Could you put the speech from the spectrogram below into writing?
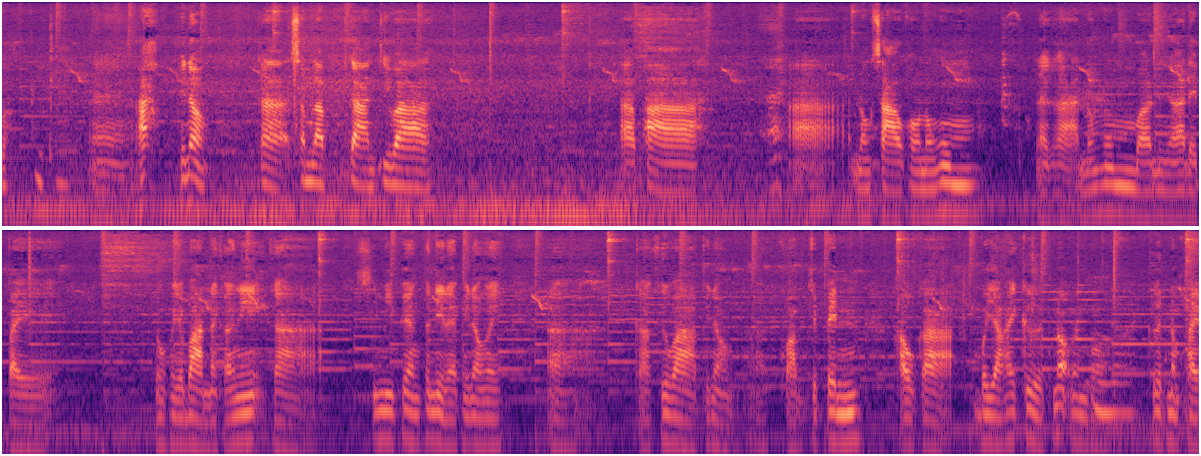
บ่โอเคอ่าอะพี่น้องก็สำหรับการที่ว่าอ่าพาอ่าน้องสาวของน้องหุ้ม แล้วก็น้องหุ้มบ่าวเหนือได้ไปโรงพยาบาลในครั้งนี้ก็สิมีเพียงเท่านี้แหละพี่น้องเอ้ยอ่าก็คือว่าพี่น้องอ่าความจะเป็นเขาก็บ่อยากให้เกิดเนาะแมันบ่โดยเกิดน้ำภัย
